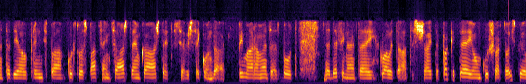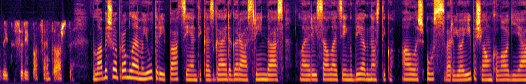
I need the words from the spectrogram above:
eh, tad jau principā, kur tos pacients ārstē un kā ārstē, tas jau ir sekundāri. Primāram vajadzētu būt eh, definētai kvalitātes šai te paketēji, un kurš var to izpildīt, tas arī pacienta ārstē. Labi šo problēmu jūt arī pacienti, kas gaida garās rindās, lai arī saulaicīgu diagnostiku allaž uzsver, jo īpaši onkoloģijā.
